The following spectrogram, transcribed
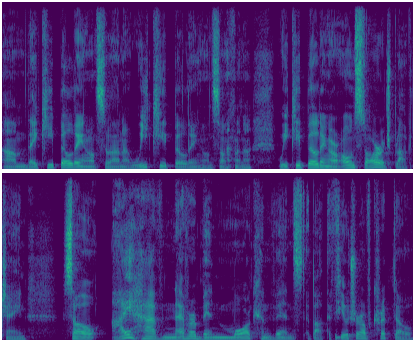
Um, they keep building on Solana. We keep building on Solana. We keep building our own storage blockchain. So I have never been more convinced about the future of crypto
